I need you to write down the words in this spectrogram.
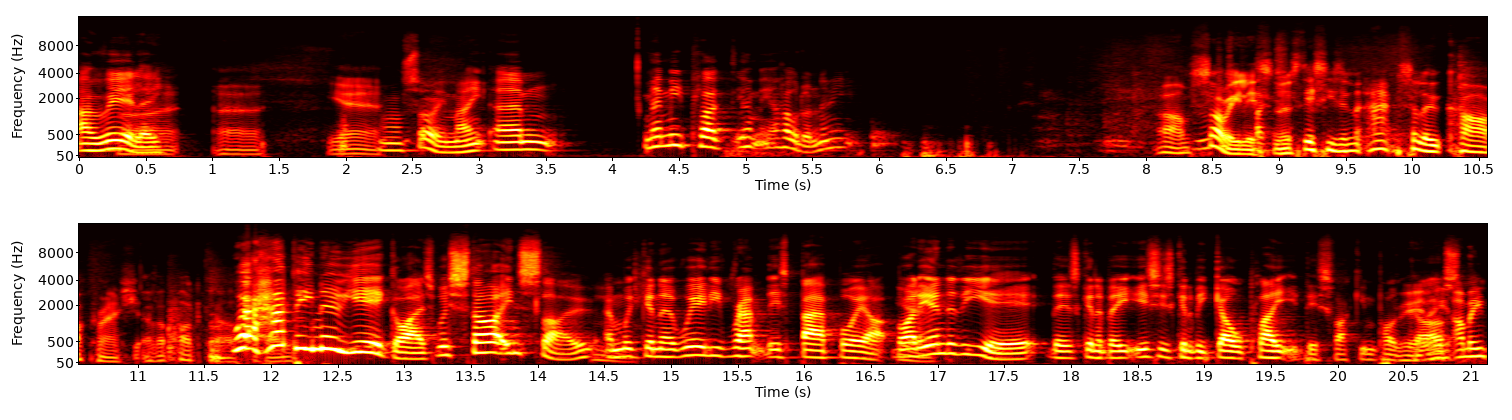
oh really? Right, uh, yeah. Oh, sorry, mate. Um, let me plug. Let me hold on. Let me. Oh, I'm sorry, listeners. This is an absolute car crash of a podcast. Well, happy New Year, guys. We're starting slow, and we're gonna really ramp this bad boy up. By the end of the year, there's gonna be this is gonna be gold plated. This fucking Really? podcast. I mean,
